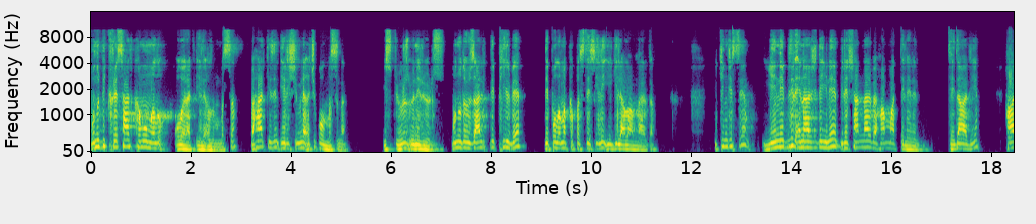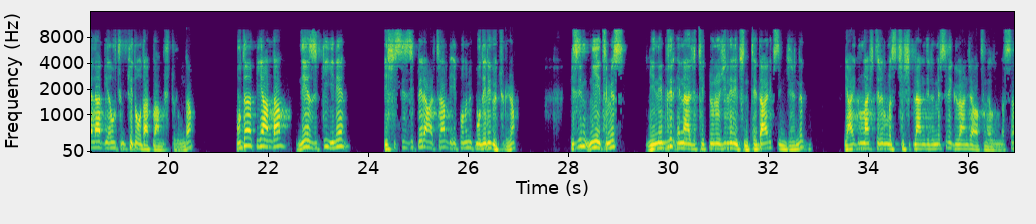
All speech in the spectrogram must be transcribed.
bunu bir küresel kamu malı olarak ele alınması ve herkesin erişimine açık olmasını istiyoruz, öneriyoruz. Bunu da özellikle pil ve depolama kapasitesiyle ilgili alanlarda. İkincisi yenilebilir enerjide yine bileşenler ve ham maddelerin tedariği hala bir avuç ülkede odaklanmış durumda. Bu da bir yandan ne yazık ki yine eşitsizlikleri artıran bir ekonomik modeli götürüyor. Bizim niyetimiz yenilebilir enerji teknolojileri için tedarik zincirinin yaygınlaştırılması, çeşitlendirilmesi ve güvence altına alınması.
